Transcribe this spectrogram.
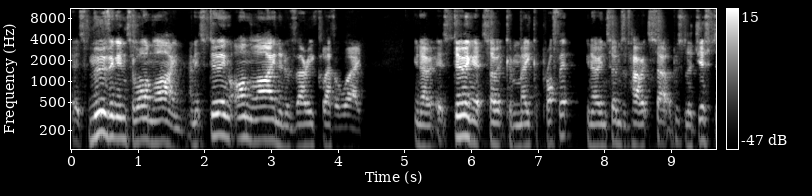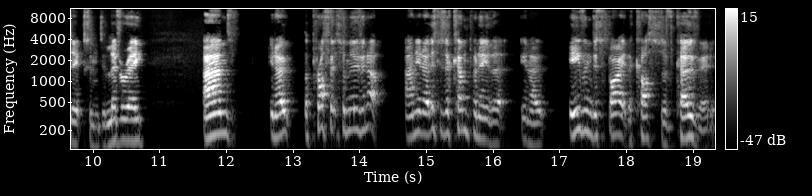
it's moving into online, and it's doing online in a very clever way. You know, it's doing it so it can make a profit you know, in terms of how it's set up, its logistics and delivery. And, you know, the profits are moving up. And, you know, this is a company that, you know, even despite the costs of COVID,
